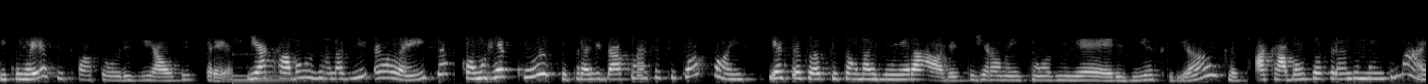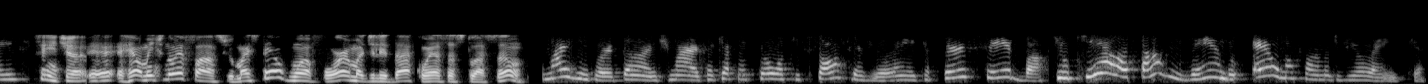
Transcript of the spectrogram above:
e com esses fatores de alto estresse e acabam usando a violência como recurso para lidar com essas situações. E as pessoas que são mais vulneráveis, que geralmente são as mulheres e as crianças, acabam sofrendo muito mais. Cíntia, é, realmente não é fácil, mas tem alguma forma de lidar com essa situação? O mais importante, Marcia, é que a pessoa que sofre a violência perceba que o que ela está vivendo é uma forma de violência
